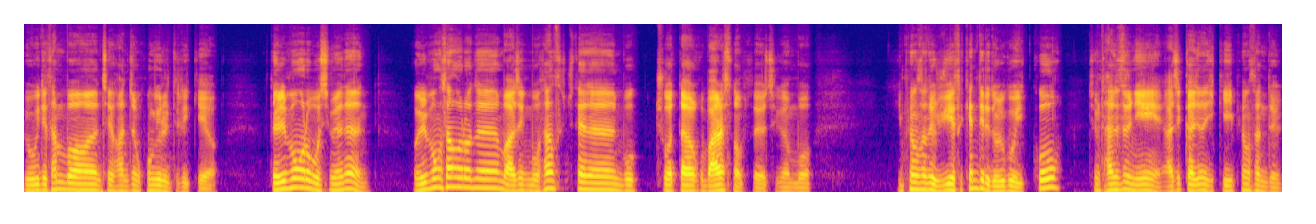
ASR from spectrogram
여기 대해서 한번 제 관점 공유를 드릴게요. 일봉으로 보시면은 뭐 일봉상으로는 뭐 아직 뭐 상승 추세는 뭐 죽었다고 말할 수는 없어요. 지금 뭐 이평선을 위에서 캔들이 놀고 있고 지금 단순히 아직까지는 이렇게 이평선들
